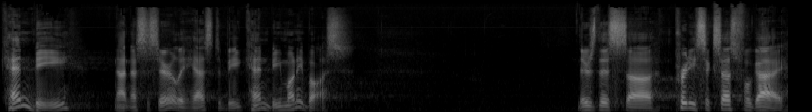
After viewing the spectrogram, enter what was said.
can be, not necessarily has to be, can be money boss. There's this uh, pretty successful guy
